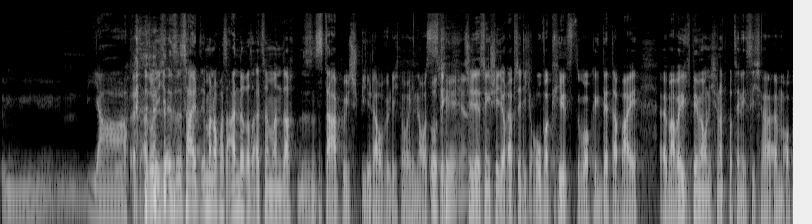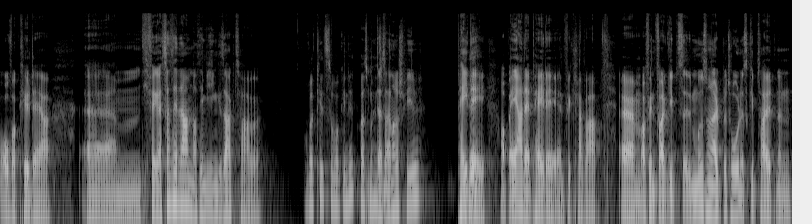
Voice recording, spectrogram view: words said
Ja, also ich, es ist halt immer noch was anderes, als wenn man sagt, es ist ein Starbreeze-Spiel, darauf will ich nur hinaus. Deswegen, Okay, ja. steht, deswegen steht ja auch absichtlich Overkills The Walking Dead dabei. Ähm, aber ich bin mir auch nicht hundertprozentig sicher, ähm, ob Overkill der, ähm, ich vergesse ganz den Namen, nachdem ich ihn gesagt habe. Overkills The Walking Dead? Was meinst Das du? andere Spiel? Payday. Ob er der Payday-Entwickler war. Ähm, auf jeden Fall gibt's, muss man halt betonen, es gibt halt einen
